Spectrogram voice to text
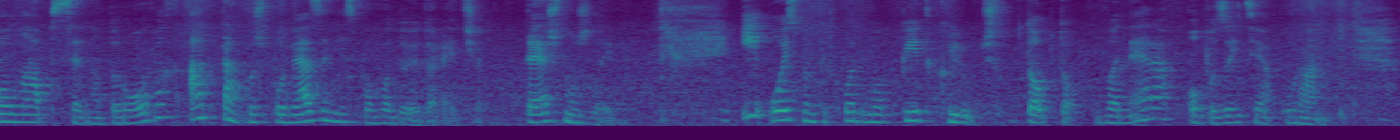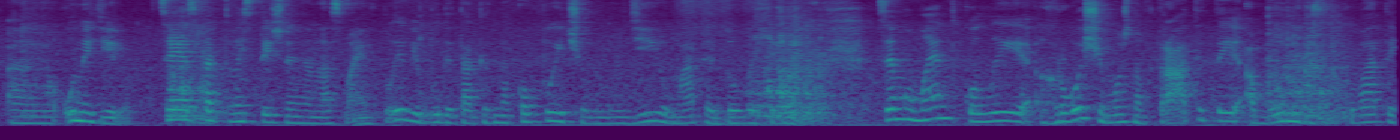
колапси на дорогах, а також пов'язані з погодою, до речі, теж можливі. І ось ми підходимо під ключ, тобто Венера, опозиція Уран. Е, у неділю цей аспект весь тиждень на нас має вплив і буде так накопичувану дію мати до вихідних. Це момент, коли гроші можна втратити або не відслідкувати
